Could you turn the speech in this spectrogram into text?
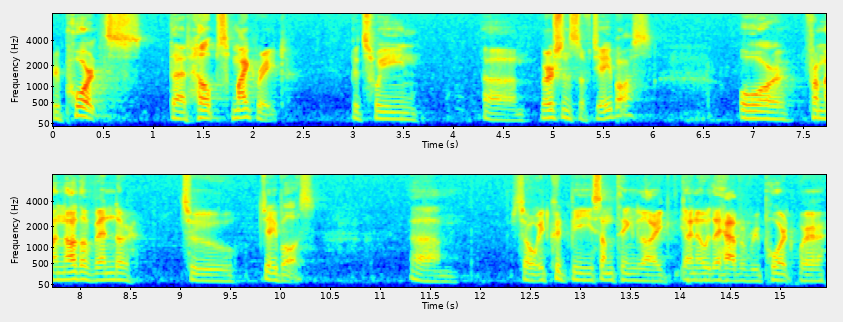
reports that helps migrate between um, versions of JBoss or from another vendor to JBoss. Um, so it could be something like, I know they have a report where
